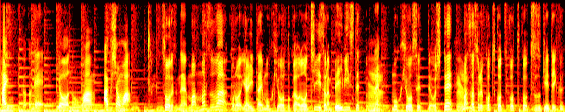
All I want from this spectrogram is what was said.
はい、ということで今日のワンアクションはそうですね、ままずはこのやりたい目標とかの小さなベイビーステップのね、うん。目標設定をして、うん。まずはそれコツコツコツコツ続けていく。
